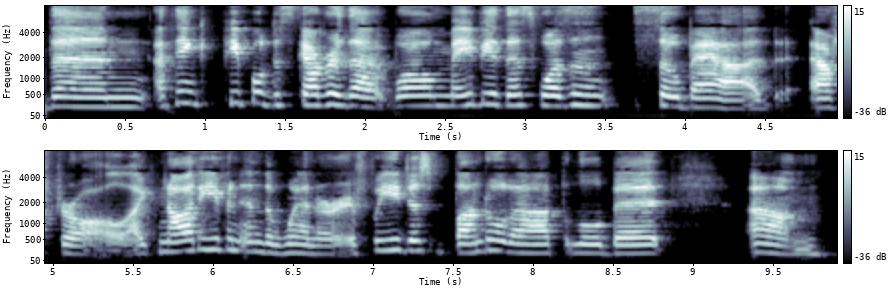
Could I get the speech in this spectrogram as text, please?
then I think people discover that, well, maybe this wasn't so bad after all. Like, not even in the winter. If we just bundled up a little bit, um,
